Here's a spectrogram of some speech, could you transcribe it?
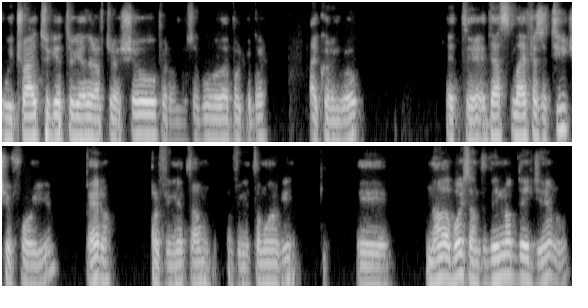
we tried to get together after a show, pero no se pudo dar porque pues I couldn't go. Este, that's life as a teacher for you, pero por fin estamos, por fin estamos aquí. Eh, nada, boys, antes de irnos de lleno,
